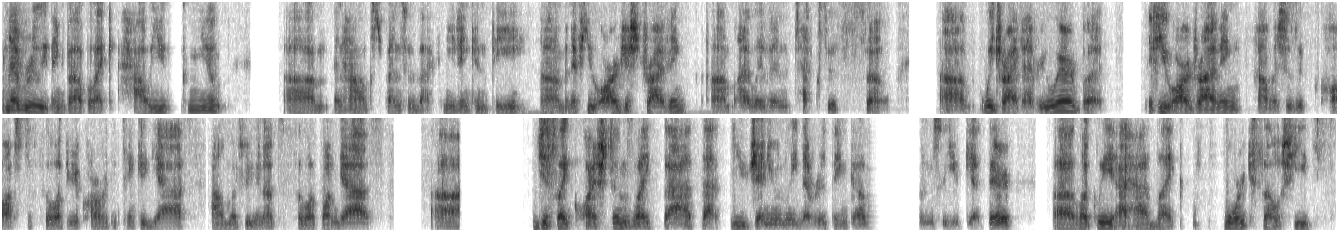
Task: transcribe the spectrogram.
never really think about, but like how you commute um, and how expensive that commuting can be. Um, and if you are just driving, um, I live in Texas, so um, we drive everywhere. But if you are driving, how much does it cost to fill up your car with a tank of gas? How much are you going to have to fill up on gas? Uh, just like questions like that that you genuinely never think of until you get there. Uh, luckily, I had like four Excel sheets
